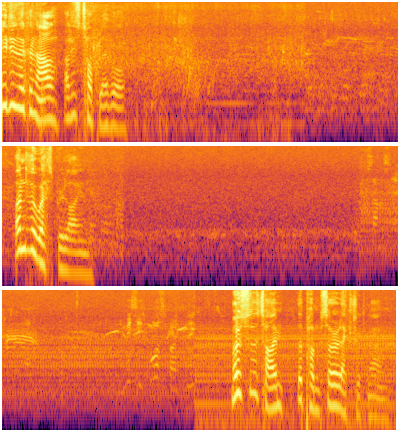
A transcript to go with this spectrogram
Feeding the canal at its top level. Under the Westbury line. Most of the time, the pumps are electric now.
